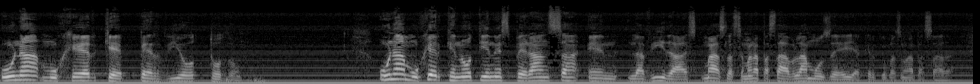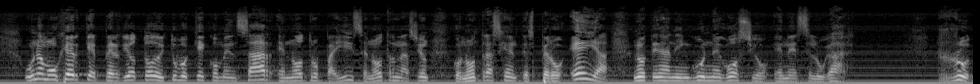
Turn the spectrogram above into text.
Una mujer que perdió todo. Una mujer que no tiene esperanza en la vida. Es más, la semana pasada hablamos de ella, creo que fue la semana pasada. Una mujer que perdió todo y tuvo que comenzar en otro país, en otra nación, con otras gentes, pero ella no tenía ningún negocio en ese lugar. Ruth,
